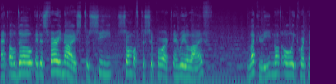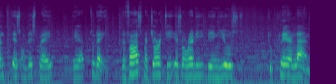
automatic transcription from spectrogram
And although it is very nice to see some of the support in real life, luckily not all equipment is on display here today. The vast majority is already being used to clear land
